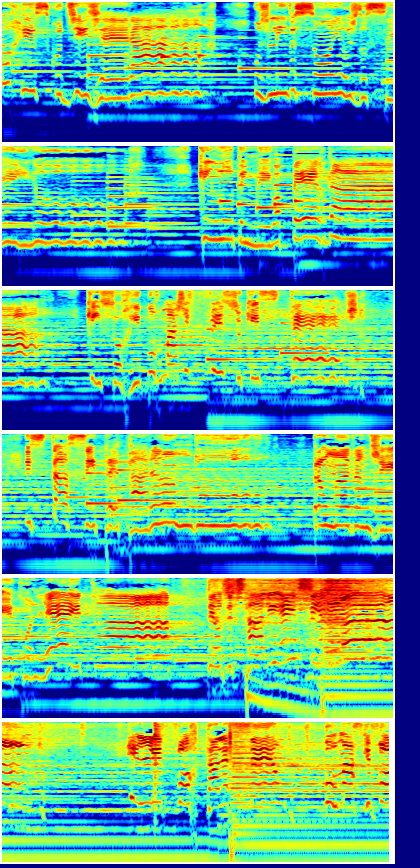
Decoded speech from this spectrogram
O risco de gerar os lindos sonhos do Senhor. Quem luta em meio à perda, quem sorri por mais difícil que esteja, está se preparando para uma grande colheita. Deus está lhe ensinando e lhe fortalecendo, por mais que você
